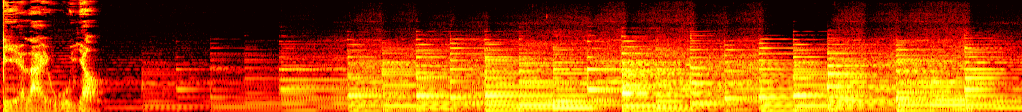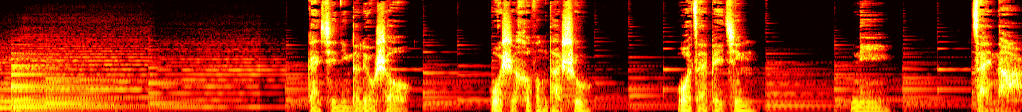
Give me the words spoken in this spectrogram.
别来无恙。感谢您的留守，我是和风大叔，我在北京，你在哪儿？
